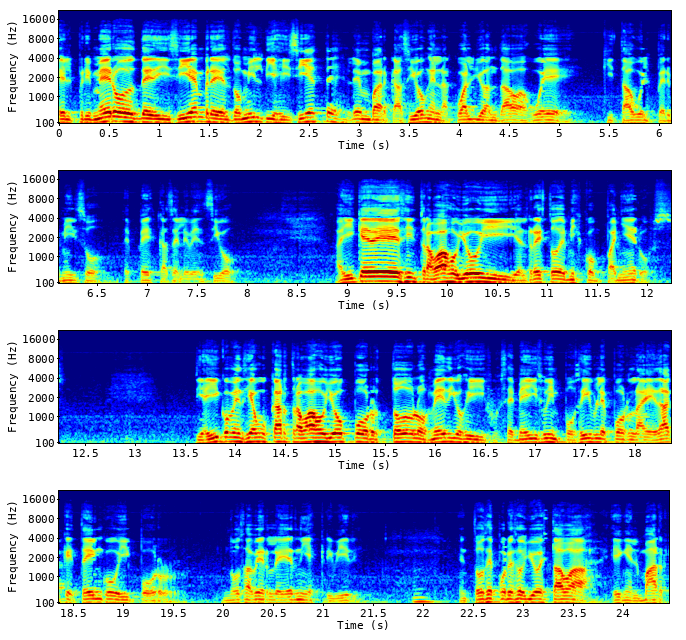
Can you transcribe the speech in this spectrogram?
el primero de diciembre del 2017, la embarcación en la cual yo andaba fue quitado el permiso de pesca, se le venció. Allí quedé sin trabajo yo y el resto de mis compañeros. De ahí comencé a buscar trabajo yo por todos los medios y se me hizo imposible por la edad que tengo y por no saber leer ni escribir. Mm. Entonces por eso yo estaba en el mar.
